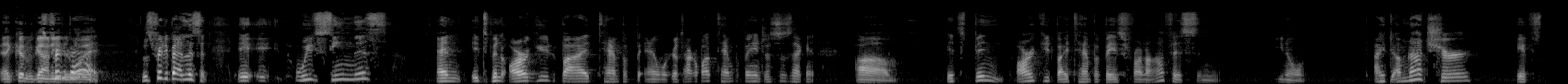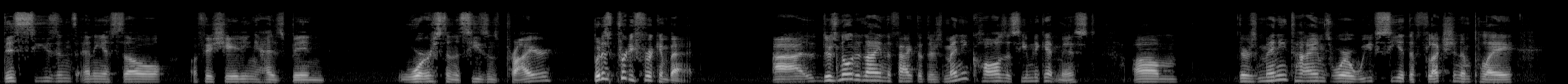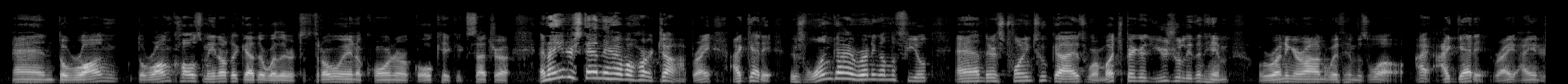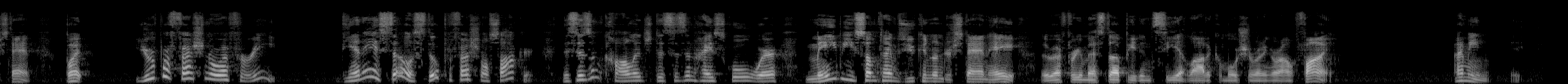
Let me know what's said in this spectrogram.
that could have gone pretty either bad. way. It was pretty bad. Listen, it, it, we've seen this, and it's been argued by Tampa, Bay, and we're going to talk about Tampa Bay in just a second. Um, it's been argued by Tampa Bay's front office, and you know, I, I'm not sure if this season's NASL officiating has been worse than the seasons prior, but it's pretty freaking bad. Uh, there's no denying the fact that there's many calls that seem to get missed. Um, there's many times where we see a deflection in play and the wrong the wrong calls made altogether, whether it's a throw in, a corner, a goal kick, etc. And I understand they have a hard job, right? I get it. There's one guy running on the field, and there's 22 guys who are much bigger usually than him, running around with him as well. I, I get it, right? I understand. But you're a professional referee. The NASL is still professional soccer. This isn't college. This isn't high school where maybe sometimes you can understand, hey, the referee messed up. He didn't see it. A lot of commotion running around. Fine. I mean,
